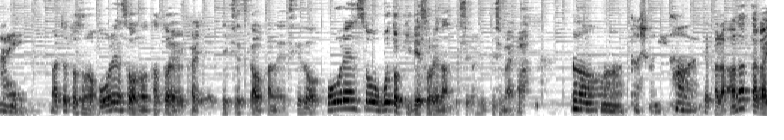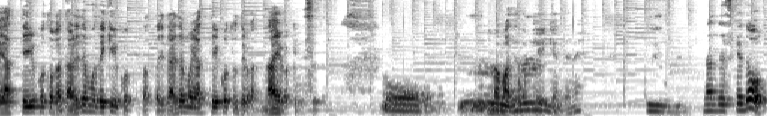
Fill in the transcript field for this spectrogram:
はい。まあちょっとそのほうれん草の例えが適切かわかんないですけど、ほうれん草ごときでそれなんですよ、言ってしまえば。ああ、確かに。はい。だからあなたがやっていることが誰でもできることだったり、誰でもやっていることではないわけです。お今までの経験でね。うん。なんですけど、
